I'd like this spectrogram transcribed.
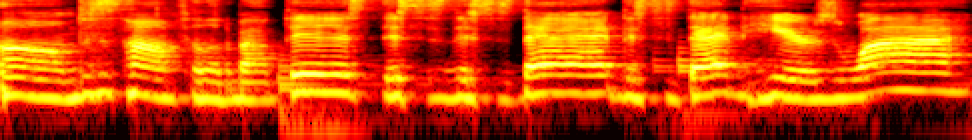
um, this is how I'm feeling about this. This is this is that. This is that. And here's why.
